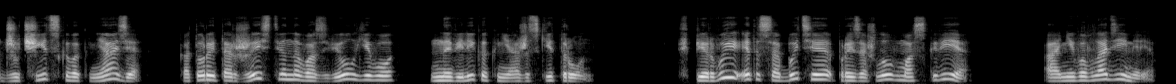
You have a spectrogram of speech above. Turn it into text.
джучитского князя, который торжественно возвел его на великокняжеский трон. Впервые это событие произошло в Москве, а не во Владимире.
